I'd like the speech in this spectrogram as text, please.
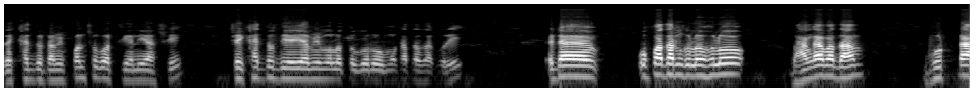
যে খাদ্যটা আমি পঞ্চগড় থেকে নিয়ে আসি সেই খাদ্য দিয়েই আমি মূলত গরু মোটা তাজা করি। এটা উপাদানগুলো হলো ভাঙ্গা বাদাম ভুট্টা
